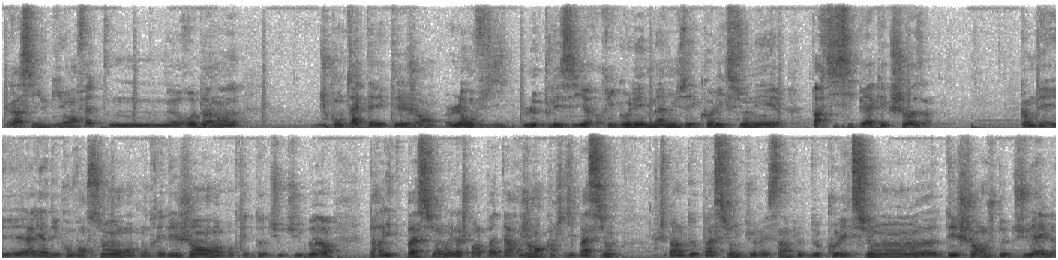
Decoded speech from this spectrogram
grâce à Yu-Gi-Oh, en fait, me redonnent du contact avec des gens, l'envie, le plaisir, rigoler, m'amuser, collectionner, participer à quelque chose, comme aller à des conventions, rencontrer des gens, rencontrer d'autres youtubeurs, parler de passion, et là je parle pas d'argent quand je dis passion, je parle de passion pure et simple, de collection, euh, d'échange, de duel.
